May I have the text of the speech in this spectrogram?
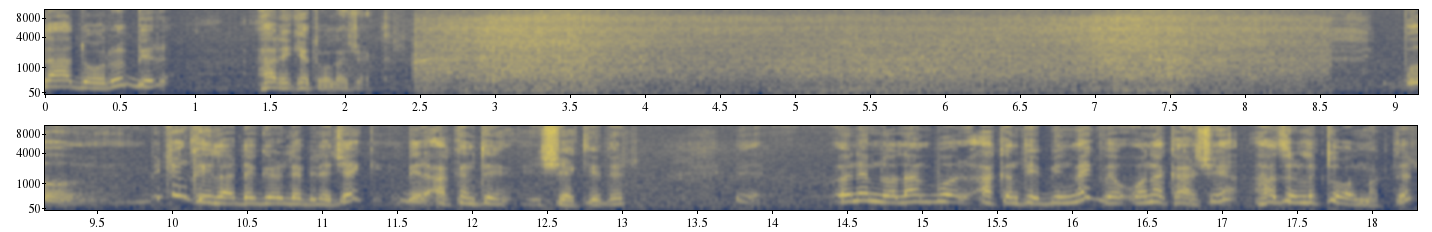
daha doğru bir hareket olacaktır. Bu bütün kıyılarda görülebilecek bir akıntı şeklidir. E, Önemli olan bu akıntıyı bilmek ve ona karşı hazırlıklı olmaktır.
